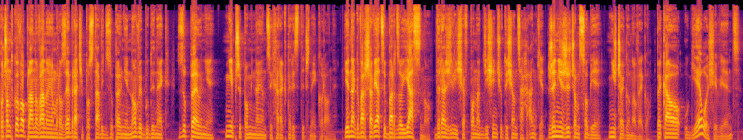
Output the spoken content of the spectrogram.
Początkowo planowano ją rozebrać i postawić zupełnie nowy budynek, zupełnie nie przypominający charakterystycznej korony. Jednak warszawiacy bardzo jasno wyrazili się w ponad 10 tysiącach ankiet, że nie życzą sobie niczego nowego. PKO ugięło się więc,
